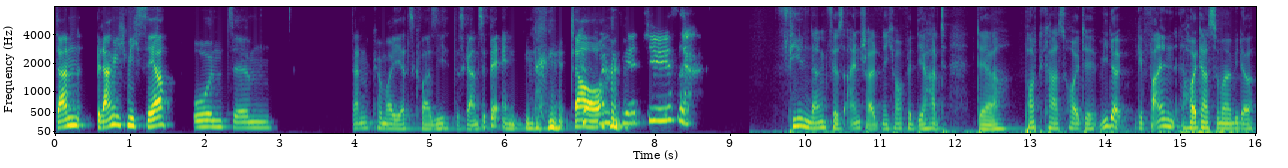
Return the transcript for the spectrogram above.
Dann bedanke ich mich sehr und ähm, dann können wir jetzt quasi das Ganze beenden. Ciao. Danke, tschüss. Vielen Dank fürs Einschalten. Ich hoffe, dir hat der Podcast heute wieder gefallen. Heute hast du mal wieder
